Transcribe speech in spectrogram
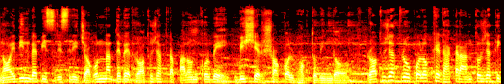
নয় দিনব্যাপী শ্রী শ্রী জগন্নাথ দেবের রথযাত্রা পালন করবে বিশ্বের সকল ভক্তবৃন্দ। রথযাত্রা উপলক্ষে ঢাকার আন্তর্জাতিক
